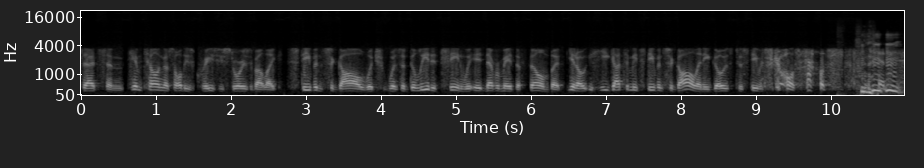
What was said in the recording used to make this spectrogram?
sets and him telling us all these crazy stories about like Steven Seagal, which was a deleted scene. It never made the film, but you know he got to meet Steven Seagal and he goes to Steven Seagal's house and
